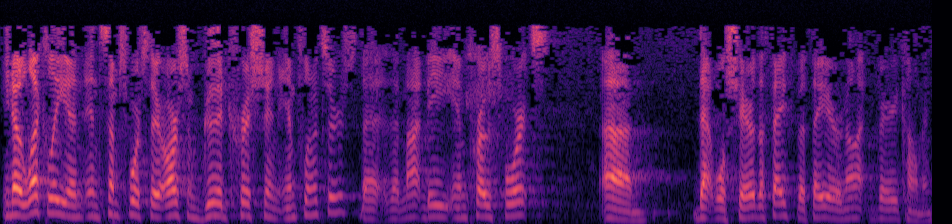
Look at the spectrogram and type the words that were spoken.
You know, luckily in, in some sports there are some good Christian influencers that, that might be in pro sports um, that will share the faith, but they are not very common.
